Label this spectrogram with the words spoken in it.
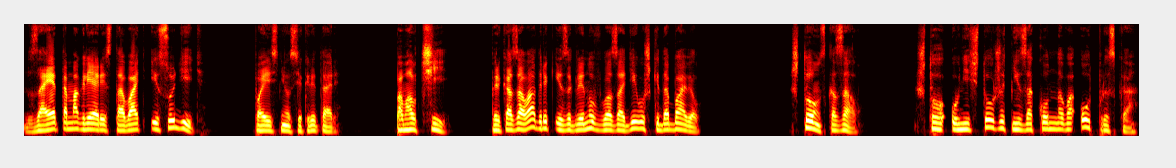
«За это могли арестовать и судить», — пояснил секретарь. «Помолчи», — приказал Адрик и, заглянув в глаза девушки, добавил. «Что он сказал?» «Что уничтожить незаконного отпрыска.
